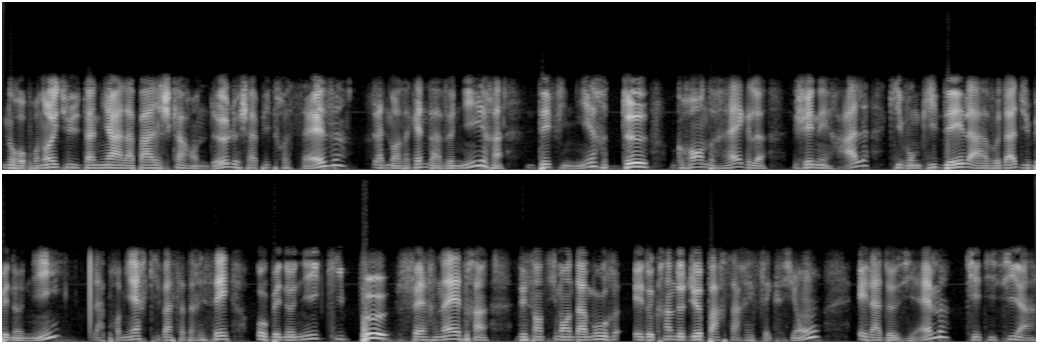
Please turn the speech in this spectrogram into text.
Nous reprenons l'étude du Tania à la page 42, le chapitre 16. L'Admorazaken va venir définir deux grandes règles générales qui vont guider la avoda du Benoni. La première qui va s'adresser au Benoni qui peut faire naître des sentiments d'amour et de crainte de Dieu par sa réflexion. Et la deuxième, qui est ici un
